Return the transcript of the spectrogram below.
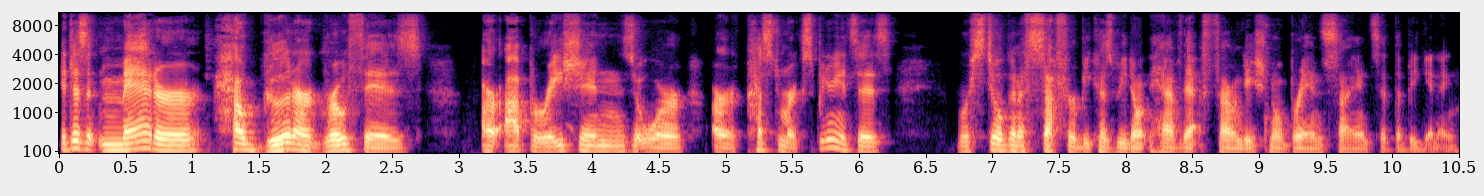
it doesn't matter how good our growth is, our operations or our customer experiences, we're still going to suffer because we don't have that foundational brand science at the beginning.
